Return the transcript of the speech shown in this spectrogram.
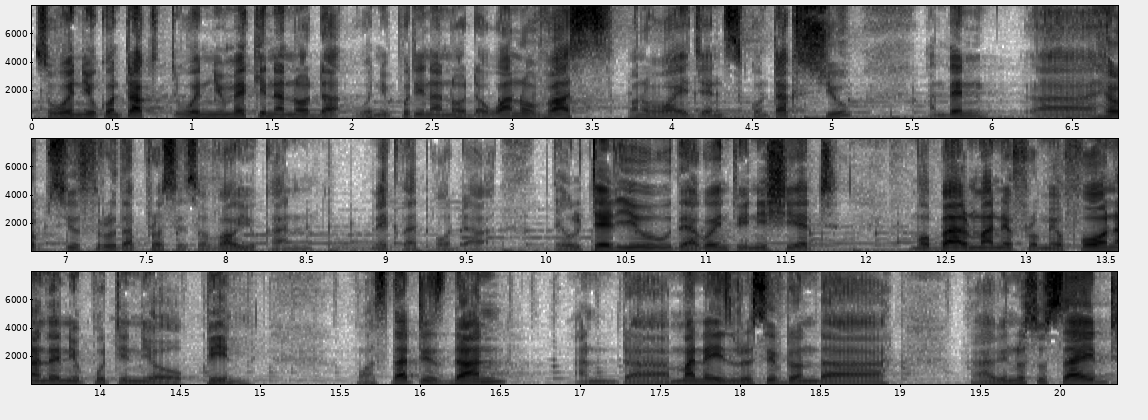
So when you contact, when you make in an order, when you put in an order, one of us, one of our agents, contacts you, and then uh, helps you through the process of how you can make that order. They will tell you they are going to initiate mobile money from your phone, and then you put in your PIN. Once that is done and uh, money is received on the uh, side,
